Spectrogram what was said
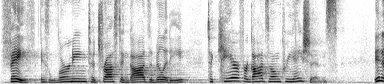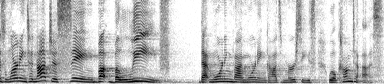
Faith is learning to trust in God's ability to care for God's own creations. It is learning to not just sing, but believe that morning by morning, God's mercies will come to us,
